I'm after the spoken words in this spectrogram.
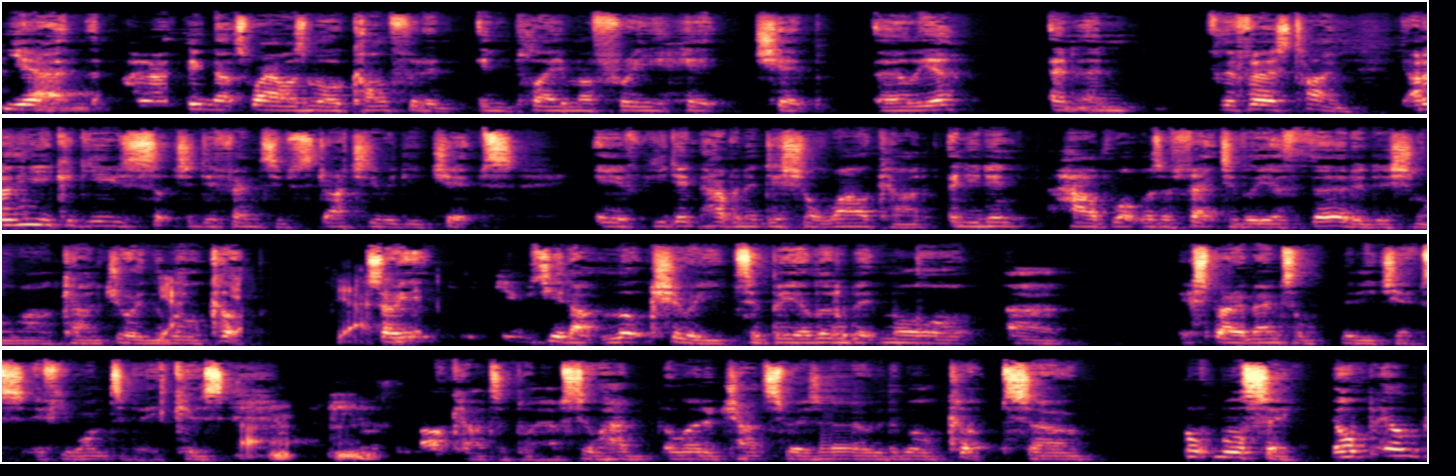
Yeah, I think that's why I was more confident in playing my free hit chip earlier. And, and for the first time, I don't think you could use such a defensive strategy with your chips if you didn't have an additional wild card and you didn't have what was effectively a third additional wild card during the Yeah, World Cup. Yeah. So it gives you that luxury to be a little bit more uh, experimental with your chips if you want to be, because wild card to play. I've still had a load of transfers over the World Cup, so but we'll see. It'll, it'll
